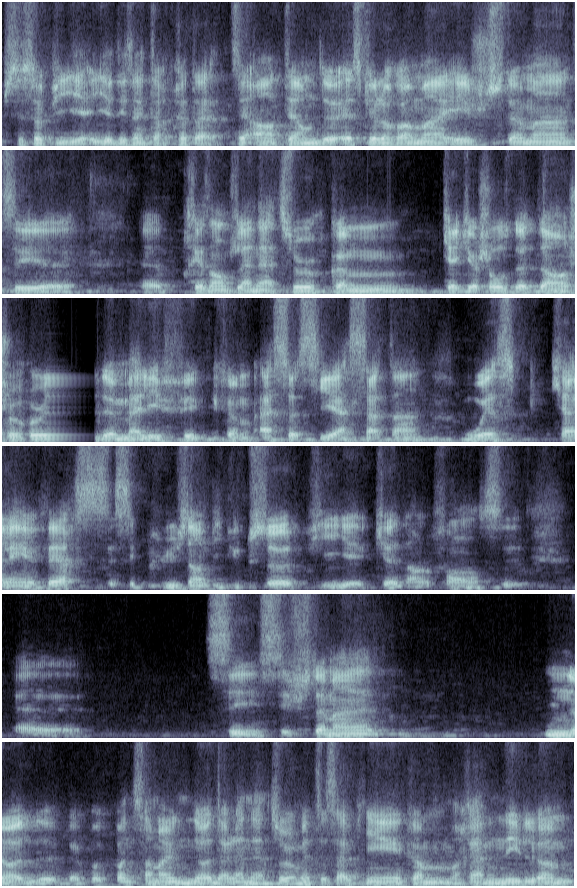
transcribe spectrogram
c'est ça, puis il y, a des interprétations en termes de est-ce que le roman est justement, euh, euh, présente la nature comme quelque chose de dangereux, de maléfique, comme associé à Satan, ou est-ce qu'à l'inverse, c'est plus ambigu que ça, puis que dans le fond, c'est justement une node, ben, pas, nécessairement une node à la nature, mais ça vient comme ramener l'homme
